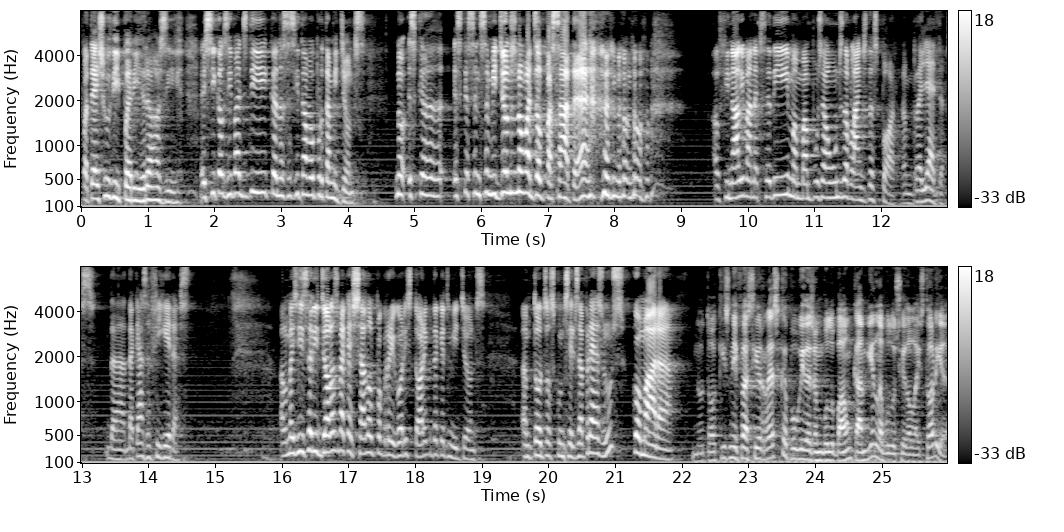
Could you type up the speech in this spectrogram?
Pateixo d'hiperhidrosi, així que els hi vaig dir que necessitava portar mitjons. No, és que, és que sense mitjons no vaig al passat, eh? No, no. Al final hi van accedir i me'n van posar uns de blancs d'esport, amb ratlletes, de, de casa Figueres. El Magí Saritjol es va queixar del poc rigor històric d'aquests mitjons, amb tots els consells apresos, com ara... No toquis ni facis res que pugui desenvolupar un canvi en l'evolució de la història.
